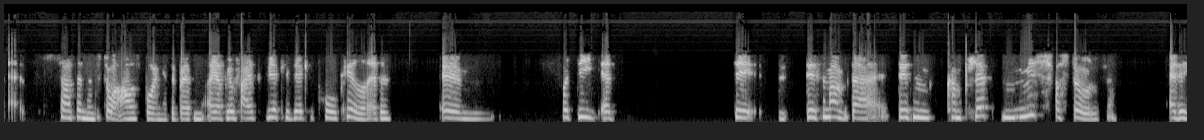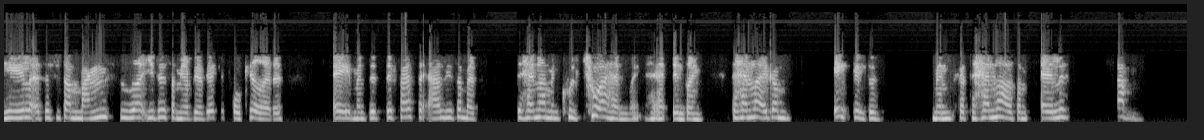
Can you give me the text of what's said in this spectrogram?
så sådan en stor afsporing af debatten. Og jeg blev faktisk virkelig, virkelig provokeret af det. Øhm, fordi at det, det er som om, der, det er sådan en komplet misforståelse af det hele. Altså, jeg synes, der er mange sider i det, som jeg bliver virkelig provokeret af det. Af, men det, det første er ligesom, at det handler om en kulturændring. Det handler ikke om enkelte mennesker. Det handler også om alle sammen.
